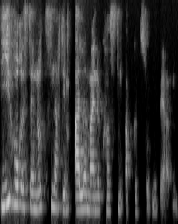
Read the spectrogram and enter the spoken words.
wie hoch ist der Nutzen, nachdem alle meine Kosten abgezogen werden?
